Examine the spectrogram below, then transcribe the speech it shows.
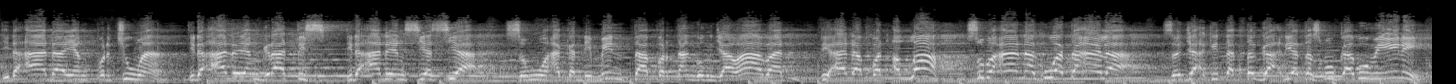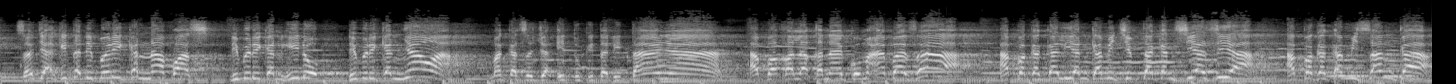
Tidak ada yang percuma, tidak ada yang gratis, tidak ada yang sia-sia. Semua akan diminta pertanggungjawaban di hadapan Allah Subhanahu wa taala. Sejak kita tegak di atas muka bumi ini, sejak kita diberikan nafas, diberikan hidup, diberikan nyawa, maka sejak itu kita ditanya apa khalaqnakum abasa apakah kalian kami ciptakan sia-sia? Apakah kami sangka?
